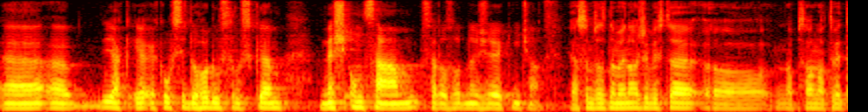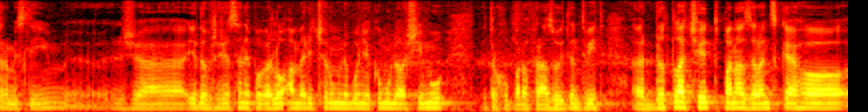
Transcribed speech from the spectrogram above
eh, eh, jak, jakousi dohodu s Ruskem, než on sám se rozhodne, že je k ní čas. Já jsem zaznamenal, že vy jste uh, napsal na Twitter, myslím, že je dobře, že se nepovedlo Američanům nebo někomu dalšímu, trochu parafrázuji ten tweet, dotlačit pana Zelenského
